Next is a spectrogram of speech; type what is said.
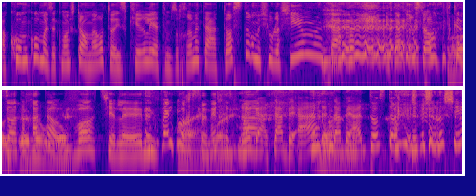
הקומקום הזה, כמו שאתה אומר אותו, הזכיר לי, אתם זוכרים את הטוסטר משולשים? הייתה- פרסומת כזאת, אחת. האהובות של, אה, נדמה לי, מחסני. חשמל. רגע, אתה בעד? אתה בעד טוסטר משולשים?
